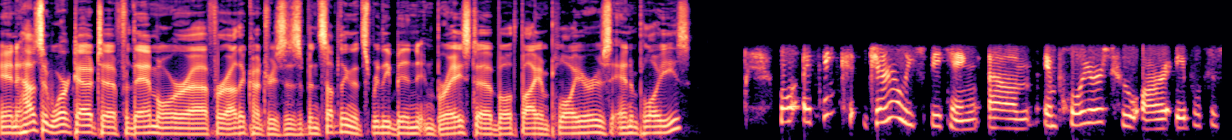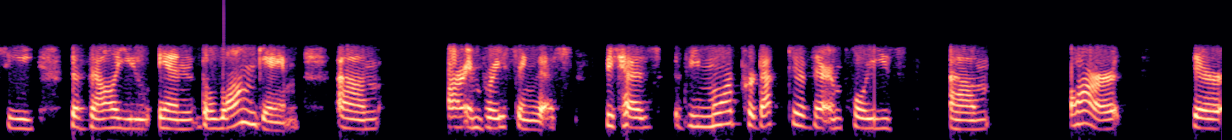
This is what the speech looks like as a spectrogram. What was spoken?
And how's it worked out uh, for them or uh, for other countries? Has it been something that's really been embraced uh, both by employers and employees? Well, I think generally speaking, um, employers who are able to see the value in the long game um, are embracing this because the more productive their employees um, are, they're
